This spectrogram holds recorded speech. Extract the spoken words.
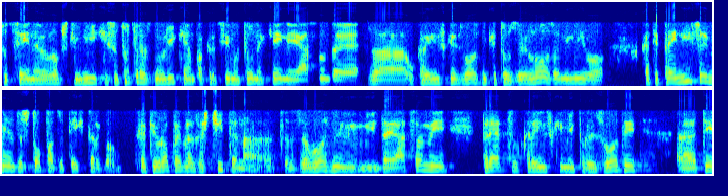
so cene v Evropski uniji, ki so tudi raznolike, ampak recimo tu nekje je jasno, da je za ukrajinske izvoznike to zelo zanimivo, kajti prej niso imeli dostopa do teh trgov, kajti Evropa je bila zaščitena z uvoznimi dejacami pred ukrajinskimi proizvodi. Uh, te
